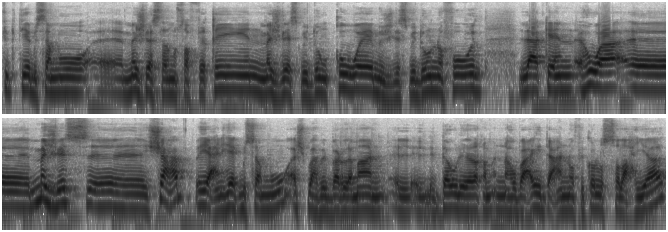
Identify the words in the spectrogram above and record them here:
في كثير بسموه آه، مجلس المصفقين مجلس بدون قوة مجلس بدون نفوذ لكن هو آه، مجلس شعب يعني هيك بسموه أشبه بالبرلمان الدولي رغم إنه بعيد عنه في كل الصلاحيات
